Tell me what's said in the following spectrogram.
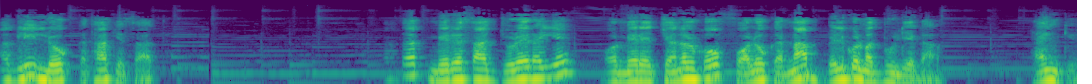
अगली लोक कथा के साथ। तब तक मेरे साथ जुड़े रहिए। और मेरे चैनल को फॉलो करना बिल्कुल मत भूलिएगा। थैंक यू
